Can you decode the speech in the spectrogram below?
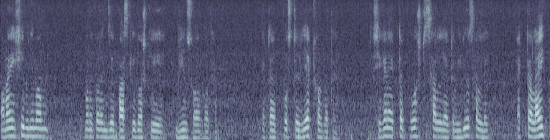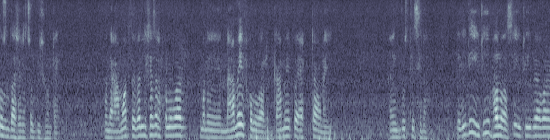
অনায়াসে মিনিমাম মনে করেন যে পাঁচ কে দশ কে ভিউজ হওয়ার কথা। একটা পোস্টে রিয়াক্ট হওয়ার কথা। সেখানে একটা পোস্ট ছাড়লে, একটা ভিডিও ছাড়লে একটা লাইক পর্যন্ত আসে না চব্বিশ ঘন্টায়। মানে আমার তেতাল্লিশ হাজার ফলোয়ার মানে নামে ফলোয়ার কামে তো একটাও নাই। আমি বুঝতেছি না। এদিক দিয়ে ইউটিউব ভালো আছে ইউটিউবে আবার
